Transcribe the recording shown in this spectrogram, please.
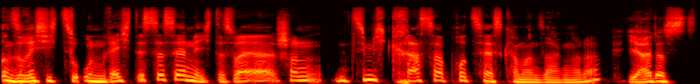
Und so richtig zu Unrecht ist das ja nicht. Das war ja schon ein ziemlich krasser Prozess, kann man sagen, oder? Ja, das,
